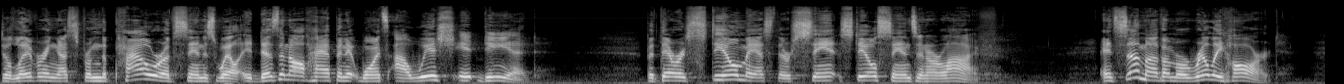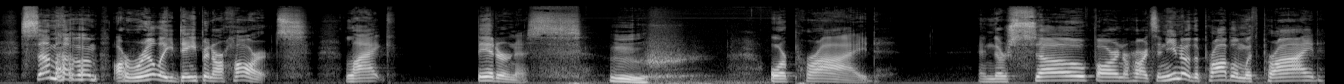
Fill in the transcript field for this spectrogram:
delivering us from the power of sin as well. It doesn't all happen at once. I wish it did. But there is still mess, there there's still sins in our life. And some of them are really hard. Some of them are really deep in our hearts, like bitterness ooh, or pride. And they're so far in our hearts. And you know the problem with pride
